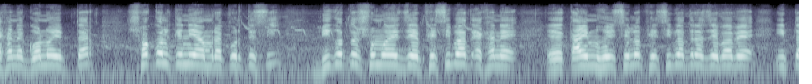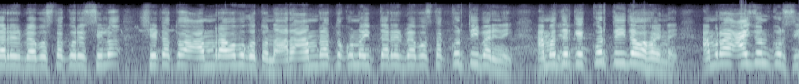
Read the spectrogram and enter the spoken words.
এখানে গণ ইফতার সকলকে নিয়ে আমরা করতেছি। বিগত সময়ে যে ফেসিবাদ এখানে কায়েম হয়েছিল, ফেসিবাদরা যেভাবে ইফতারের ব্যবস্থা করেছিল, সেটা তো আমরা অবগত না। আর আমরা তো কোনো ইফতারের ব্যবস্থা করতেই পারি নাই। আমাদেরকে করতেই দেওয়া হয় নাই। আমরা আয়োজন করছি,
